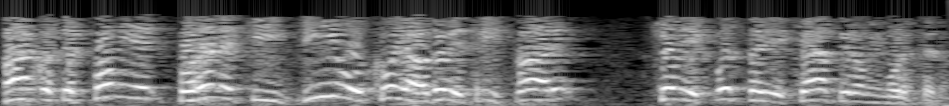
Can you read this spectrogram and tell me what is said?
Pa ako se pomije, poremeti bilo koja od ove tri stvari, čovjek postaje kafirom i murtedom.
